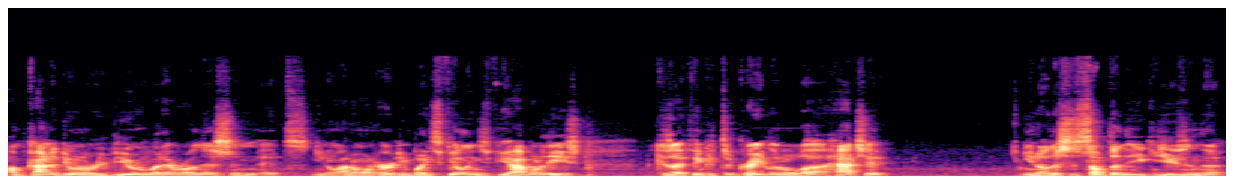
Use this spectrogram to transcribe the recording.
I'm kind of doing a review or whatever on this, and it's you know I don't want to hurt anybody's feelings if you have one of these, because I think it's a great little uh, hatchet. You know, this is something that you can use in the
